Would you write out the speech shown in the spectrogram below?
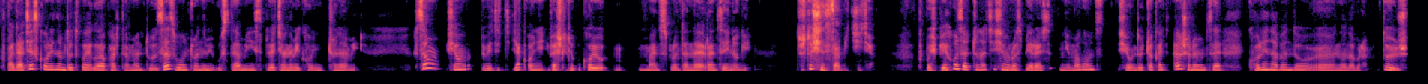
Wpadacie z Colinem do twojego apartamentu ze złączonymi ustami i splecionymi kończynami. Chcę się dowiedzieć, jak oni weszli do pokoju, mając splątane ręce i nogi. Czyż to się zabić idzie? W pośpiechu zaczynacie się rozbierać, nie mogąc się doczekać, aż ręce Colina będą... E, no dobra, tu już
